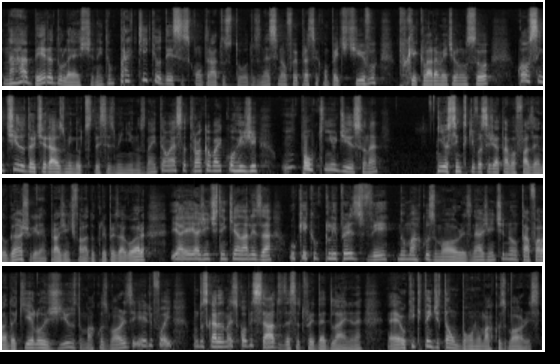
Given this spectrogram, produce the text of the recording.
na rabeira do leste, né? Então, para que que eu dei esses contratos todos, né? Se não foi para ser competitivo, porque claramente eu não sou. Qual o sentido de eu tirar os minutos desses meninos, né? Então, essa troca vai corrigir um pouquinho disso, né? E eu sinto que você já estava fazendo o gancho, Guilherme, para a gente falar do Clippers agora. E aí a gente tem que analisar o que, que o Clippers vê no Marcus Morris. Né? A gente não está falando aqui elogios do Marcus Morris e ele foi um dos caras mais cobiçados dessa trade deadline. Né? É, o que, que tem de tão bom no Marcus Morris?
